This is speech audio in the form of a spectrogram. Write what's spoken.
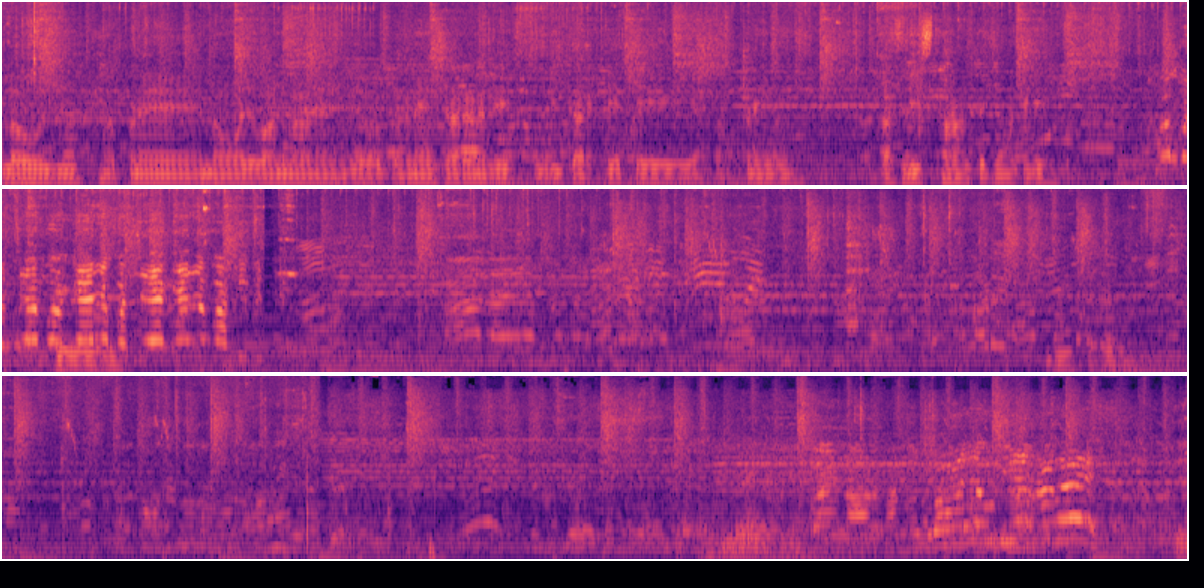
ਲਓ ਜੀ ਆਪਣੇ ਨੌਜਵਾਨਾਂ ਨੇ ਬਜ਼ੁਰਗਾਂ ਨੇ ਸਾਰਿਆਂ ਨੇ ਰੇਸ ਪੂਰੀ ਕਰਕੇ ਤੇ ਆਪਣੇ ਅਸਲੀ ਸਥਾਨ ਤੇ ਪਹੁੰਚ ਗਏ। ਤੇ ਬੱਚੇ ਕਹਿੰਦੇ ਬਾਕੀ ਦੇਖ ਸਕਦੇ ਹੋ। ਲਓ ਜੀ। ਤੇ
